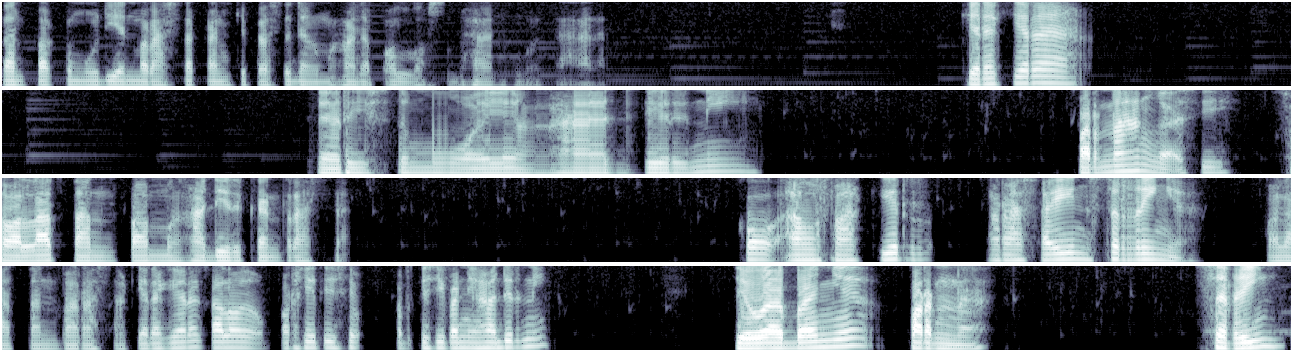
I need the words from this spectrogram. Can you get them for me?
tanpa kemudian merasakan kita sedang menghadap Allah Subhanahu wa taala. Kira-kira dari semua yang hadir ini pernah nggak sih sholat tanpa menghadirkan rasa? Kok Al-Fakir ngerasain sering ya sholat tanpa rasa? Kira-kira kalau partisipan yang hadir nih, jawabannya pernah. Sering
